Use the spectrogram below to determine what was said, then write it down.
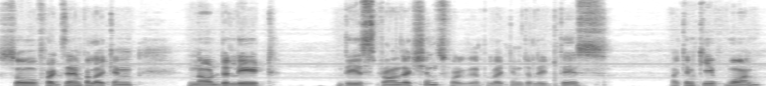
so for example, I can now delete these transactions. For example, I can delete this. I can keep one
